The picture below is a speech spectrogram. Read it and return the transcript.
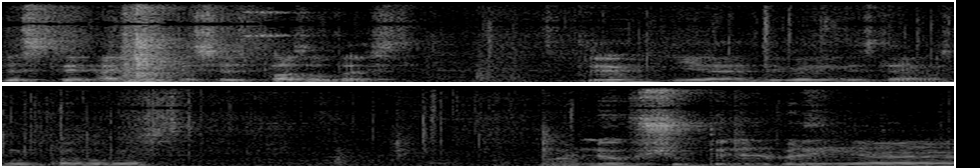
this. I think this is puzzle based. Do you? Yeah, do you think this demo was be puzzle based? Or no shooting in the building. Yeah.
